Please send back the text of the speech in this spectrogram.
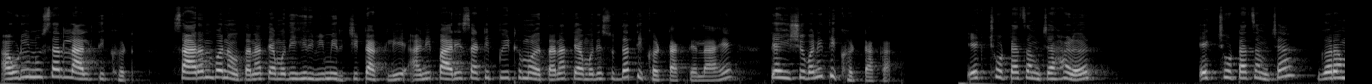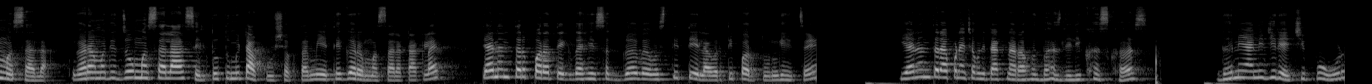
आवडीनुसार लाल तिखट. सारण बनवताना त्यामध्ये हिरवी मिरची टाकली आणि पारीसाठी पीठ मळताना त्यामध्ये सुद्धा तिखट टाकलेलं आहे. त्या हिशोबाने तिखट टाका. एक छोटा चमचा हळद एक छोटा चमचा गरम मसाला. घरामध्ये जो मसाला असेल तो तुम्ही टाकू शकता. मी येथे गरम मसाला टाकला आहे त्यानंतर परत एकदा हे सगळं व्यवस्थित तेलावरती परतून घ्यायचं आहे यानंतर आपण याच्यामध्ये टाकणार आहोत भाजलेली खसखस धने आणि जिऱ्याची पूड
